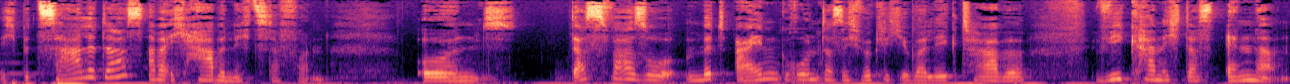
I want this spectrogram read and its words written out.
Ich bezahle das, aber ich habe nichts davon. Und das war so mit ein Grund, dass ich wirklich überlegt habe, wie kann ich das ändern?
